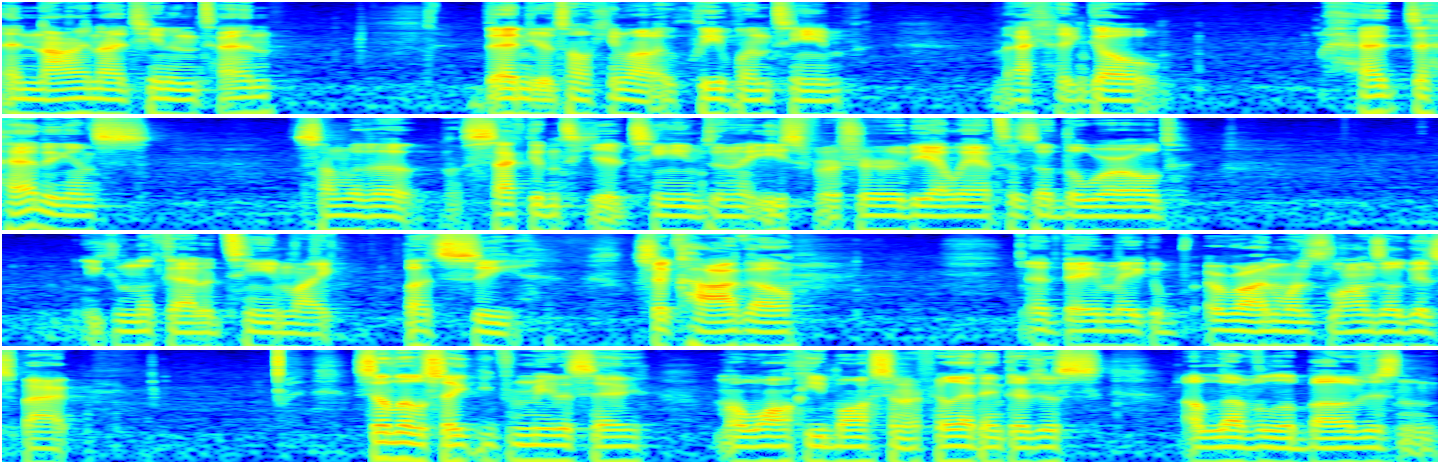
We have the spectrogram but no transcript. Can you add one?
and 9, 19 and 10 then you're talking about a Cleveland team that can go head to head against some of the second tier teams in the East for sure, the Atlantas of the world. You can look at a team like, let's see, Chicago, if they make a, a run once Lonzo gets back. It's a little shaky for me to say Milwaukee, Boston, or Philly. I think they're just a level above just in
